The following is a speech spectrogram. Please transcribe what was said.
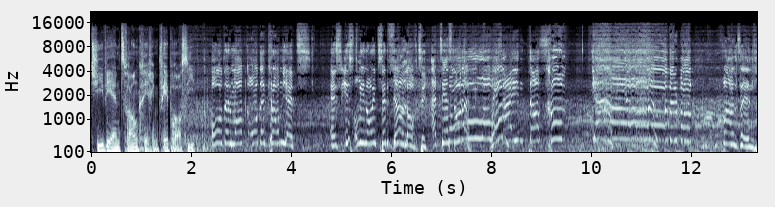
die Ski-WM zu Frankreich im Februar sein. Oder Matt oder Kran jetzt! Es ist wie 1984. Ja, erzähl's wow, durch! Nein, das Wahnsinn!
